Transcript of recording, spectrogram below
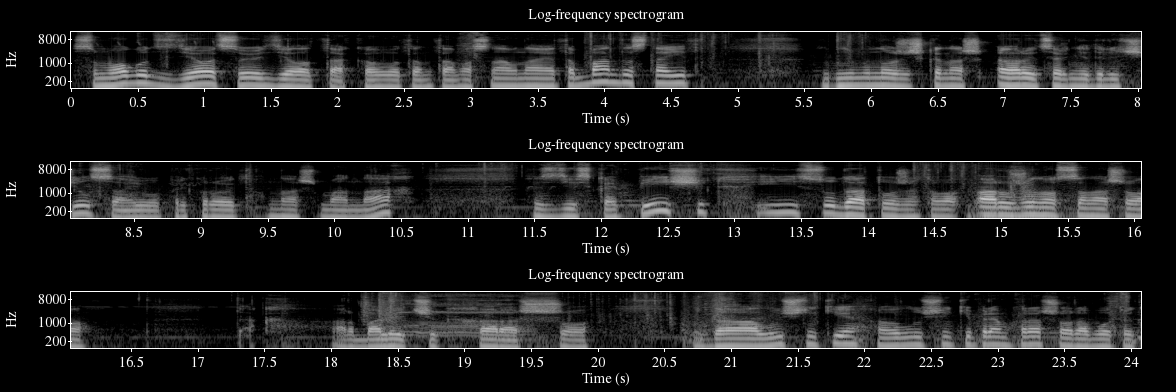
смогут сделать свое дело. Так, а вот он там основная эта банда стоит. Немножечко наш рыцарь не долечился. Его прикроет наш монах. Здесь копейщик. И сюда тоже этого оруженосца нашего. Так, арбалетчик хорошо. Да, лучники, лучники прям хорошо работают.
